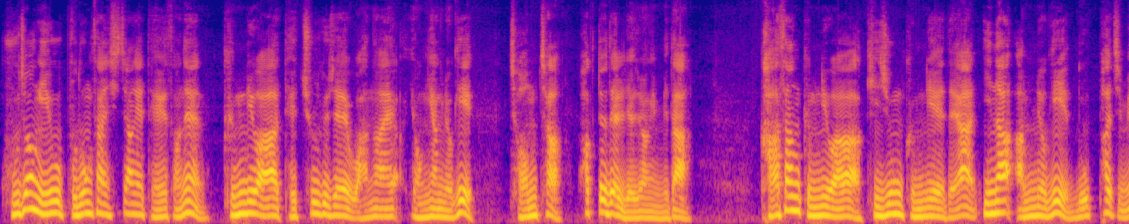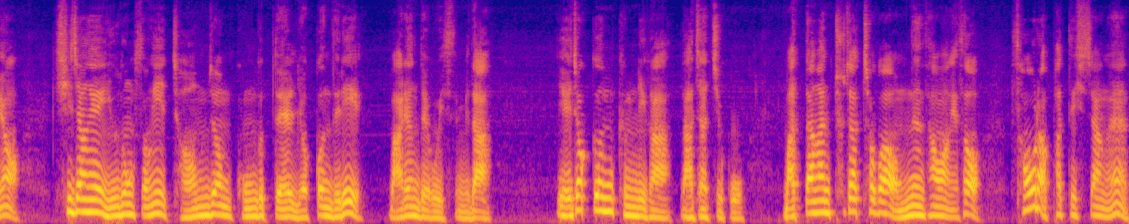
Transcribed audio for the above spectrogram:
구정 이후 부동산 시장에 대해서는 금리와 대출 규제 완화의 영향력이 점차 확대될 예정입니다. 가상금리와 기준금리에 대한 인하 압력이 높아지며 시장의 유동성이 점점 공급될 여건들이 마련되고 있습니다. 예적금 금리가 낮아지고 마땅한 투자처가 없는 상황에서 서울 아파트 시장은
